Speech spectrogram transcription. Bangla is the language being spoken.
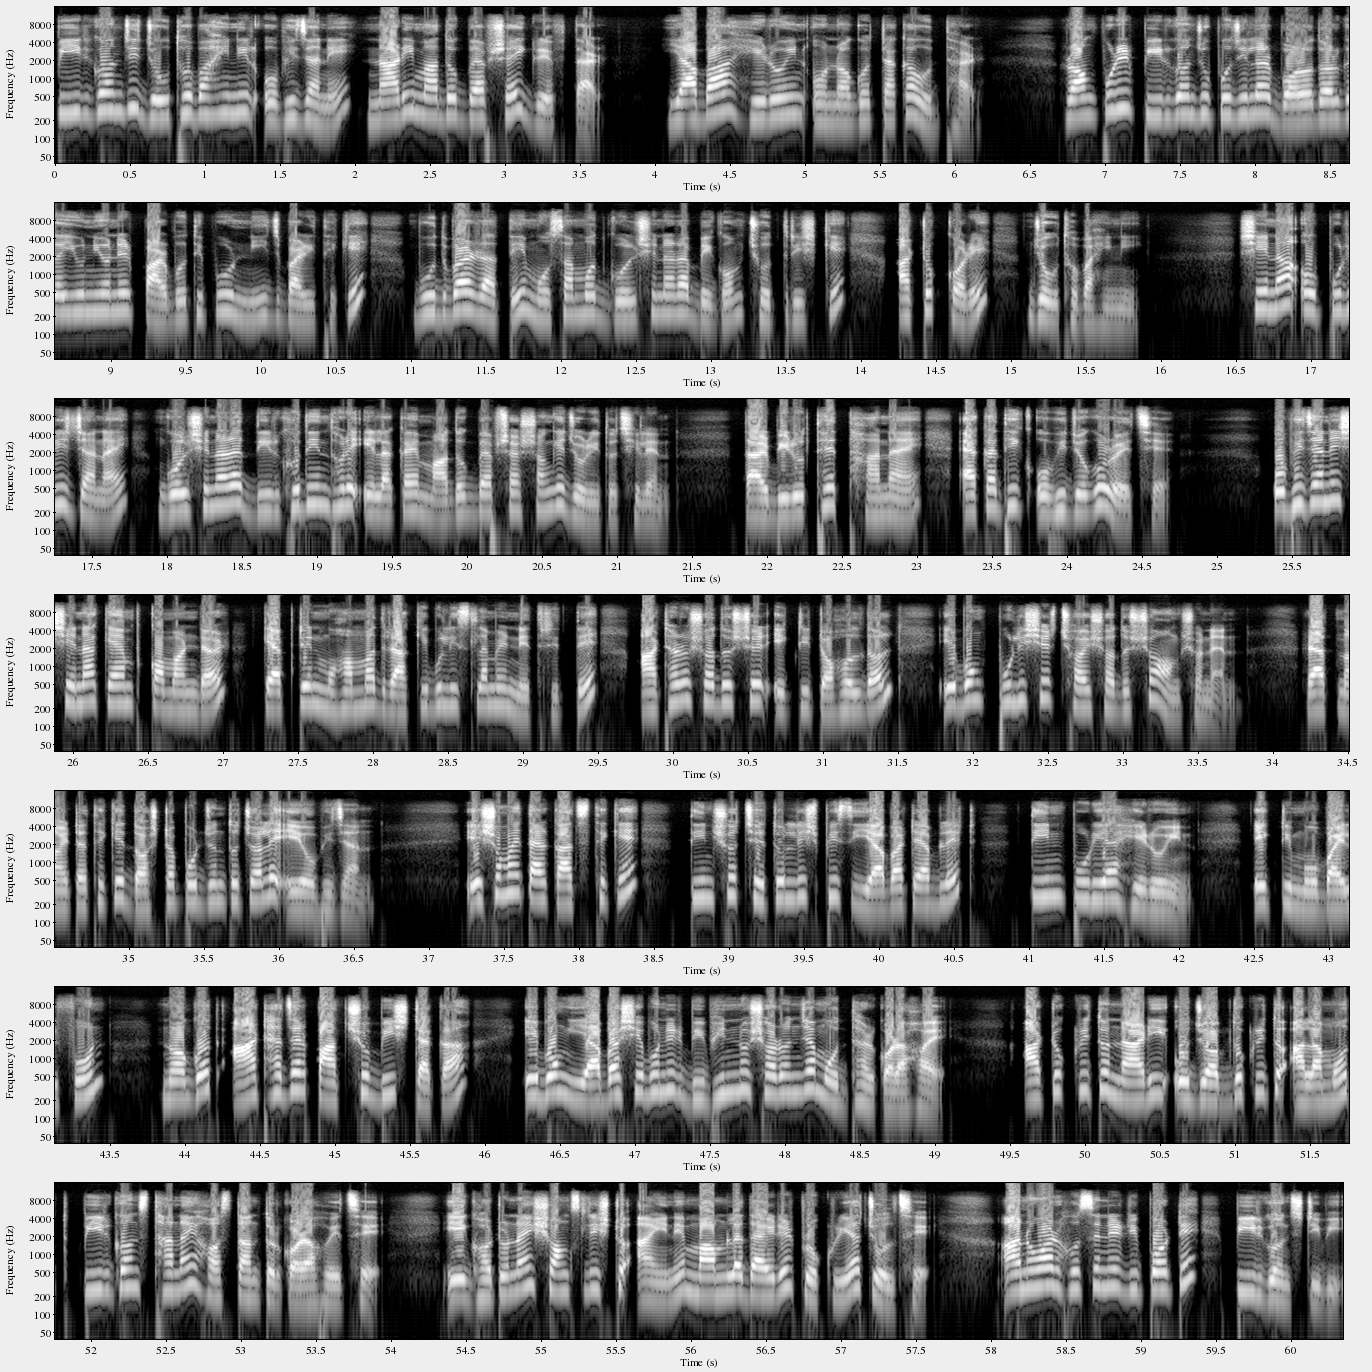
পীরগঞ্জে যৌথ বাহিনীর অভিযানে নারী মাদক ব্যবসায়ী গ্রেফতার, ইয়াবা, হেরোইন ও নগদ টাকা উদ্ধার। রংপুরের পীরগঞ্জ উপজেলার বড়দরগা ইউনিয়নের পার্বতীপুর নিজ বাড়ি থেকে বুধবার রাতে মোসাম্মদ গোলসেনারা বেগম ছত্রিশকে আটক করে যৌথ বাহিনী। সেনা ও পুলিশ জানায়, গোলসেনারা দীর্ঘদিন ধরে এলাকায় মাদক ব্যবসার সঙ্গে জড়িত ছিলেন। তার বিরুদ্ধে থানায় একাধিক অভিযোগও রয়েছে। অভিযানে সেনা camp commander captain Mohammad Rakibul ইসলামের নেতৃত্বে আঠারো সদস্যের একটি টহল দল এবং পুলিশের ছয় সদস্য অংশ নেন। রাত নয়টা থেকে দশটা পর্যন্ত চলে এই অভিযান। এ সময় তার কাছ থেকে তিনশো পিস ইয়াবা ট্যাবলেট, তিন পুড়িয়া হেরোইন, একটি মোবাইল ফোন, নগদ আট হাজার পাঁচশো বিশ টাকা এবং ইয়াবা সেবনের বিভিন্ন সরঞ্জাম উদ্ধার করা হয়। আটককৃত নারী ও জব্দকৃত আলামত পীরগঞ্জ থানায় হস্তান্তর করা হয়েছে। এ ঘটনায় সংশ্লিষ্ট আইনে মামলা দায়েরের প্রক্রিয়া চলছে। আনোয়ার হোসেনের রিপোর্টে, পীরগঞ্জ টিভি।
